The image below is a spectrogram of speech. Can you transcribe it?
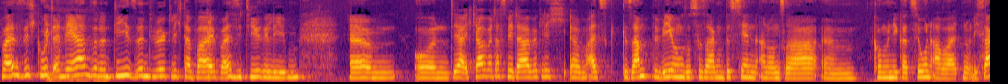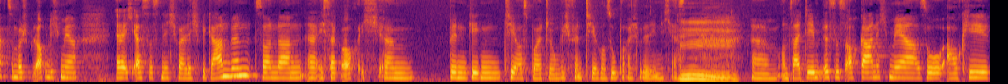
weil sie sich gut ernähren, sondern die sind wirklich dabei, weil sie Tiere lieben. Ähm, und ja, ich glaube, dass wir da wirklich ähm, als Gesamtbewegung sozusagen ein bisschen an unserer ähm, Kommunikation arbeiten. Und ich sage zum Beispiel auch nicht mehr, äh, ich esse das nicht, weil ich vegan bin, sondern äh, ich sage auch, ich ähm, bin gegen Tierausbeutung. Ich finde Tiere super, ich will die nicht essen. Mm. und seitdem ist es auch gar nicht mehr so, ah, okay,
